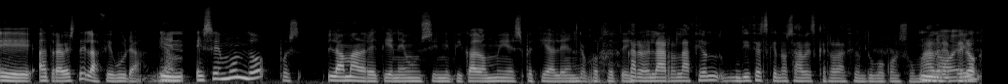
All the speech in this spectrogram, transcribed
eh, a través de la figura. Y en ese mundo, pues la madre tiene un significado muy especial en Jorge Teiza. Claro, la relación, dices que no sabes qué relación tuvo con su madre, No, pero él-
